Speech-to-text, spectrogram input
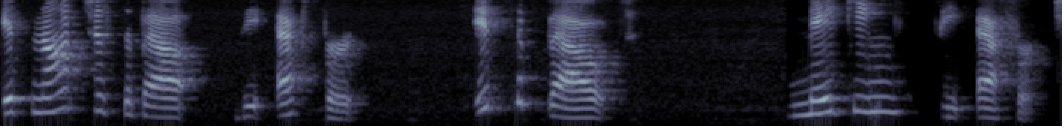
it's not just about the experts, it's about making the effort.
